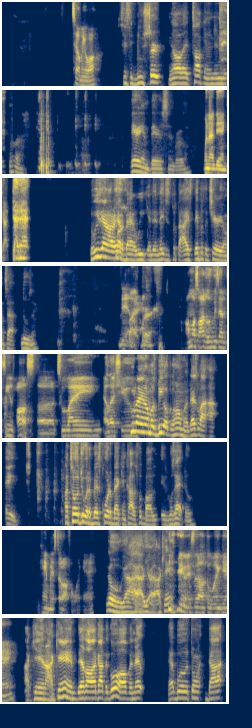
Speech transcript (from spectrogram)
Tell me why. Sissy blue shirt and all that talking. And then, uh, uh, very embarrassing, bro. When I didn't got that, that. Louisiana already had a bad week, and then they just put the ice, they put the cherry on top, losing. Yeah, like, bro almost all the Louisiana teams lost. Uh, Tulane, LSU. Tulane almost beat Oklahoma. That's why I, hey, I told you what the best quarterback in college football is, was at though. You can't be start off for one game. No, yeah, yeah, I can't. you can't start off the one game. I can, I can. That's all I got to go off, and that that boy was throwing dot.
